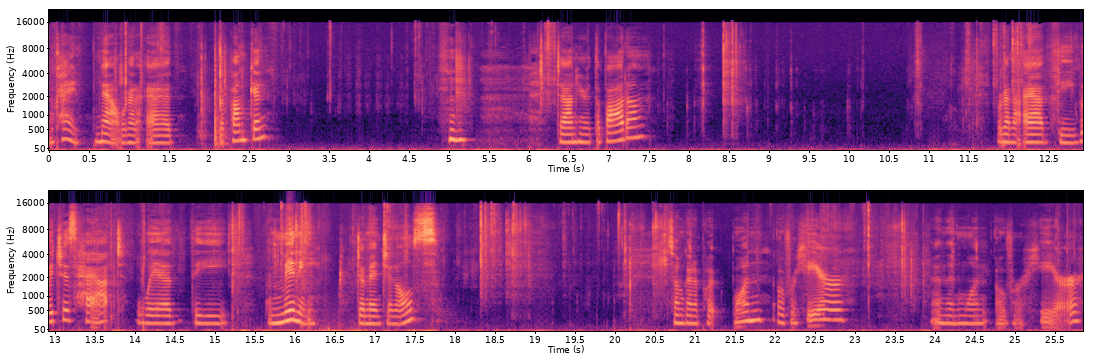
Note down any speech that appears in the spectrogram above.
Okay, now we're going to add the pumpkin down here at the bottom. We're going to add the witch's hat with the mini dimensionals. So I'm going to put one over here and then one over here.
